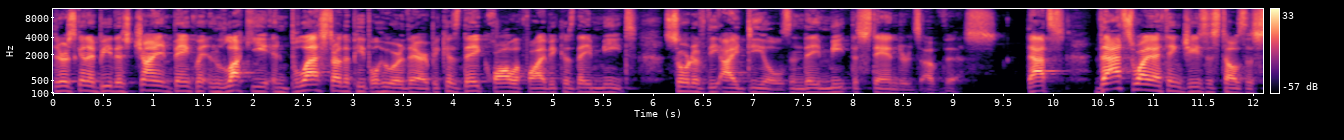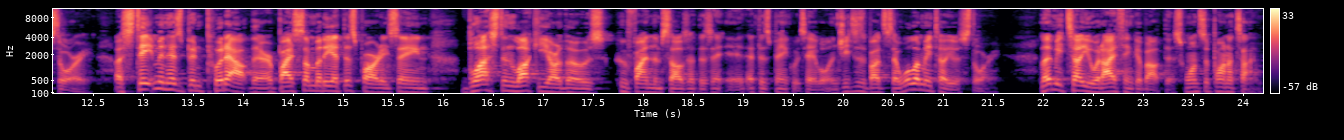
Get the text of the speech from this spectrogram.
there's going to be this giant banquet and lucky and blessed are the people who are there because they qualify because they meet sort of the ideals and they meet the standards of this. That's that's why i think jesus tells this story. A statement has been put out there by somebody at this party saying blessed and lucky are those who find themselves at this at this banquet table. And jesus is about to say well let me tell you a story let me tell you what I think about this. Once upon a time.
